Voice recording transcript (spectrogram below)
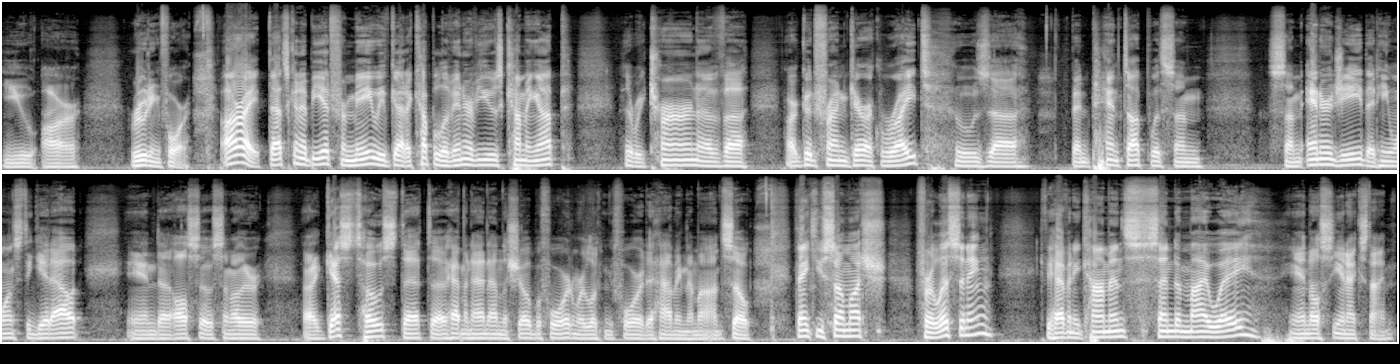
you are rooting for. All right, that's going to be it from me. We've got a couple of interviews coming up. The return of uh, our good friend Garrick Wright, who's uh, been pent up with some some energy that he wants to get out, and uh, also some other uh, guest hosts that uh, haven't had on the show before, and we're looking forward to having them on. So, thank you so much for listening. If you have any comments, send them my way, and I'll see you next time.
